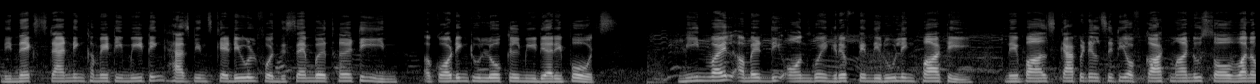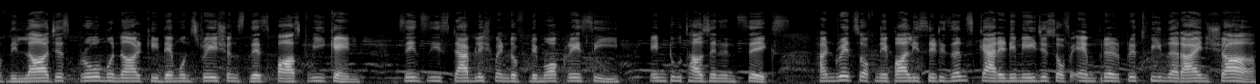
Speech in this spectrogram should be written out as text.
The next standing committee meeting has been scheduled for December 13, according to local media reports. Meanwhile, amid the ongoing rift in the ruling party, Nepal's capital city of Kathmandu saw one of the largest pro-monarchy demonstrations this past weekend since the establishment of democracy in 2006. Hundreds of Nepali citizens carried images of Emperor Prithvi Narayan Shah,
